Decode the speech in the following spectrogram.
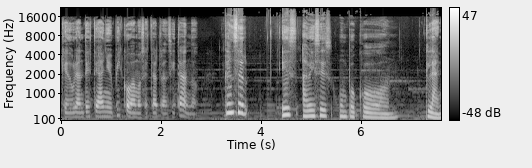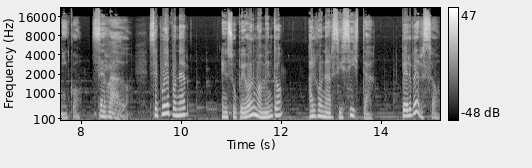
Que durante este año y pico vamos a estar transitando. Cáncer es a veces un poco clánico, cerrado. Se puede poner en su peor momento algo narcisista, perverso.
